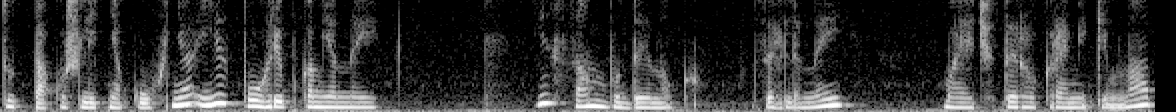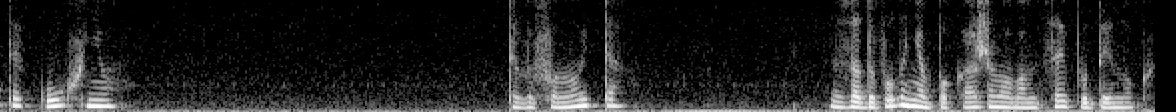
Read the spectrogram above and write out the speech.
Тут також літня кухня і погріб кам'яний. І сам будинок цегляний, має чотири окремі кімнати, кухню. Телефонуйте. З задоволенням покажемо вам цей будинок.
